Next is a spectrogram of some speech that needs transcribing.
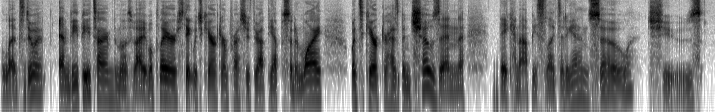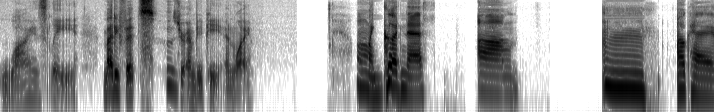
Let's do it. MVP time, the most valuable player. State which character impressed you throughout the episode and why. Once a character has been chosen, they cannot be selected again, so choose wisely. Maddie Fitz, who's your MVP and why? Oh my goodness. Um. Mm, okay.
